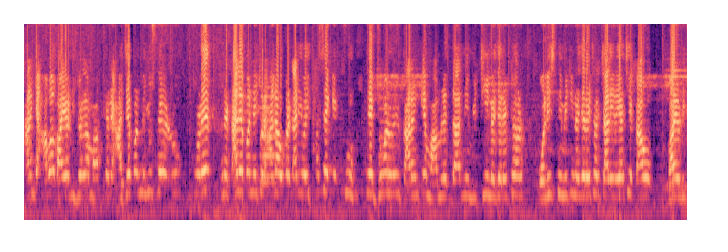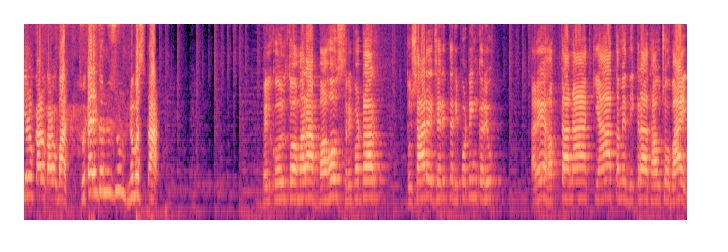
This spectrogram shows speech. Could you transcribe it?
કારણ કે આવા બાયોડીઝલના માફિયાને આજે પણ મેં રૂપ છોડે અને કાલે પણ નહીં છોડે આના ઉપર કાર્યવાહી થશે કે શું તે જોવાનું રહ્યું. કારણ કે મામલતદારની મીઠી નજર હેઠળ, પોલીસની મીઠી નજર હેઠળ ચાલી રહ્યા છે. કાઓ બાયોડીઝલનો કાળો કાળો બાદ જોતા રહેજો ન્યૂઝરૂમ નમસ્કાર. બિલકુલ, તો અમારા બાહોસ રિપોર્ટર તુષારે જે રીતે રિપોર્ટિંગ કર્યું, અરે હપ્તાના ક્યાં તમે દીકરા થાવ છો ભાઈ?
